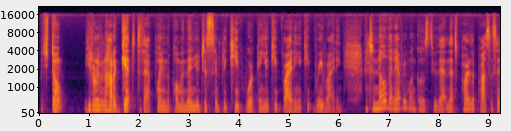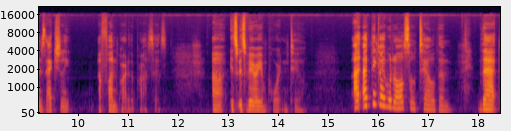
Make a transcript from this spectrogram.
but you don't you don't even know how to get to that point in the poem, and then you just simply keep working, you keep writing, you keep rewriting. And to know that everyone goes through that, and that's part of the process, and it's actually a fun part of the process, uh, it's, it's very important too. I, I think I would also tell them that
